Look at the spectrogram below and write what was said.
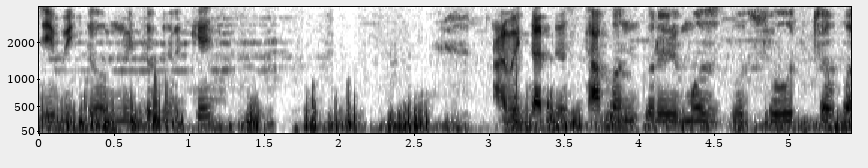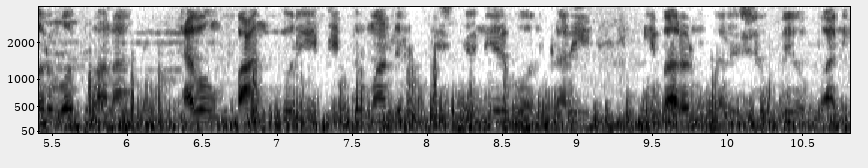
জীবিত মৃতদেরকে? আমি তাদের স্থাপন করে মজবুত, সুউচ্চ পর্বতমালা এবং পান করিয়েছি তোমাদের তৃষ্ণা নির্ভরকারী, নিবারণকারী সুপেয় পানি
